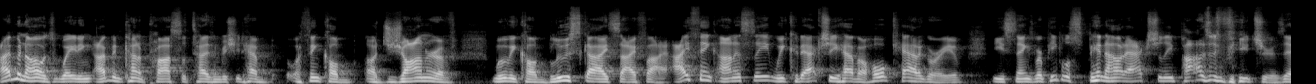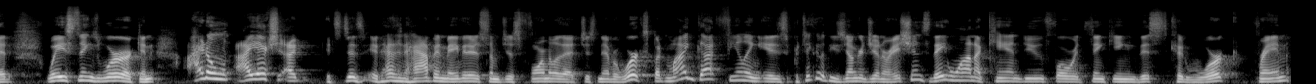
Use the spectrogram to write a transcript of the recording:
I've been always waiting. I've been kind of proselytizing. We should have a thing called a genre of movie called Blue Sky Sci-Fi. I think honestly, we could actually have a whole category of these things where people spin out actually positive features and ways things work. And I don't. I actually. I, it's just it hasn't happened. Maybe there's some just formula that just never works. But my gut feeling is, particularly with these younger generations, they want a can-do, forward-thinking, this could work frame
